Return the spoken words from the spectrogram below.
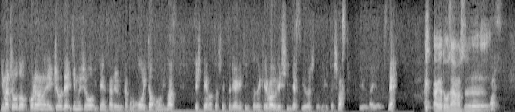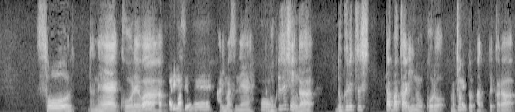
今ちょうどコロナの影響で事務所を移転される方も多いと思います。ぜひテーマとして取り上げていただければ嬉しいです。よろしくお願いいたします。という内容ですね。はい、ありがとうございます。そうだね。これはありますよね。ありますね。うん僕自身が独立したばかりの頃、まあ、ちょっと経ってから、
